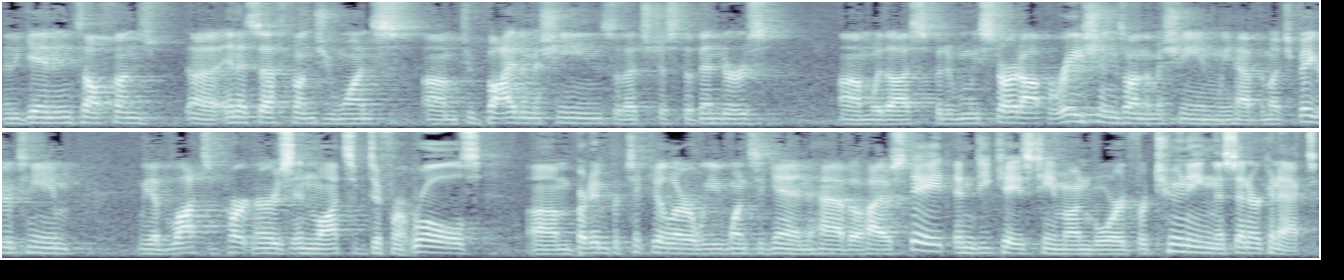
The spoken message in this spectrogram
and again, Intel funds, uh, NSF funds you once um, to buy the machine, so that's just the vendors um, with us. But when we start operations on the machine, we have the much bigger team. We have lots of partners in lots of different roles. Um, but in particular, we once again have Ohio State and DK's team on board for tuning this interconnect.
